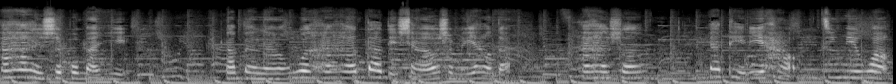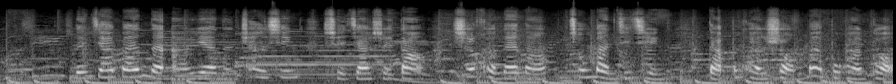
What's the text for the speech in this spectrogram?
哈哈还是不满意。老板娘问哈哈到底想要什么样的，哈哈说要体力好，精力旺，能加班能熬夜能创新，随叫随到，吃苦耐劳，充满激情，打不还手，骂不还口，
